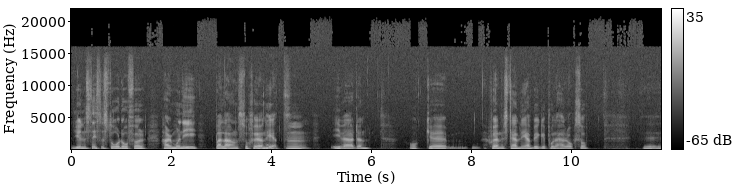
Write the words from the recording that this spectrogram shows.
gyllensnittet står då för harmoni, balans och skönhet Mm. i världen. Och eh, skönhetstävlingar bygger på det här också. Eh,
